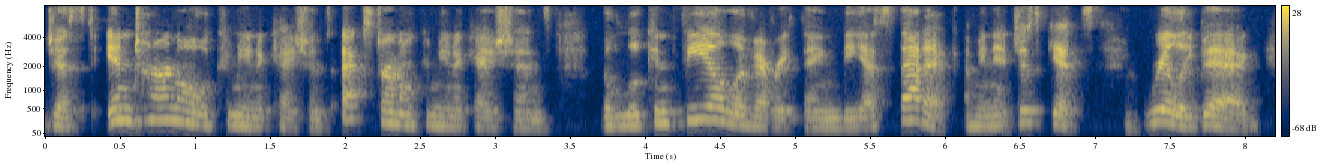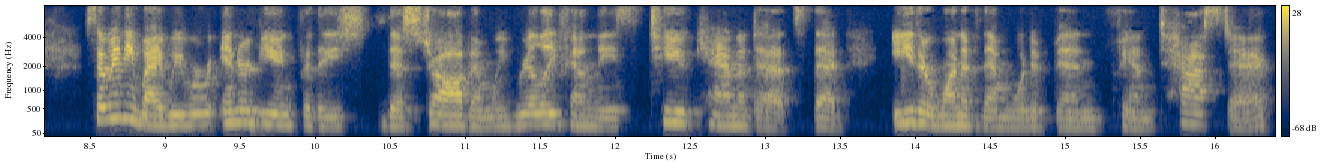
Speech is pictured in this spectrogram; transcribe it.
just internal communications external communications the look and feel of everything the aesthetic. I mean it just gets really big. So anyway we were interviewing for these this job and we really found these two candidates that either one of them would have been fantastic.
